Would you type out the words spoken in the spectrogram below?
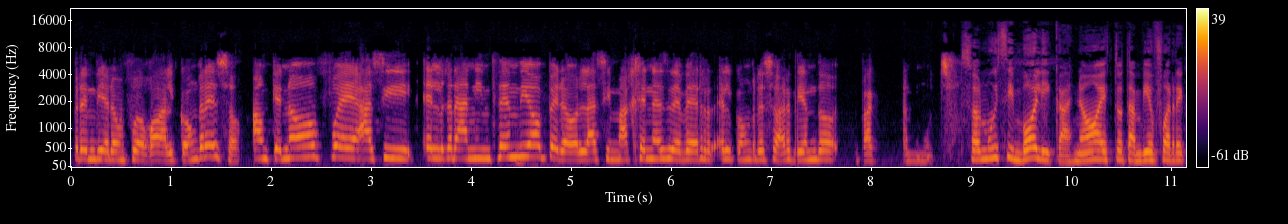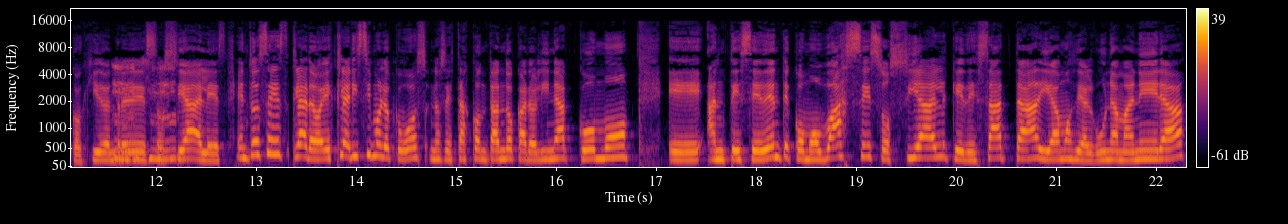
prendieron fuego al Congreso. Aunque no fue así el gran incendio, pero las imágenes de ver el Congreso ardiendo mucho. Son muy simbólicas, ¿no? Esto también fue recogido en redes sociales. Entonces, claro, es clarísimo lo que vos nos estás contando, Carolina, como eh, antecedente, como base social que desata, digamos, de alguna manera,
